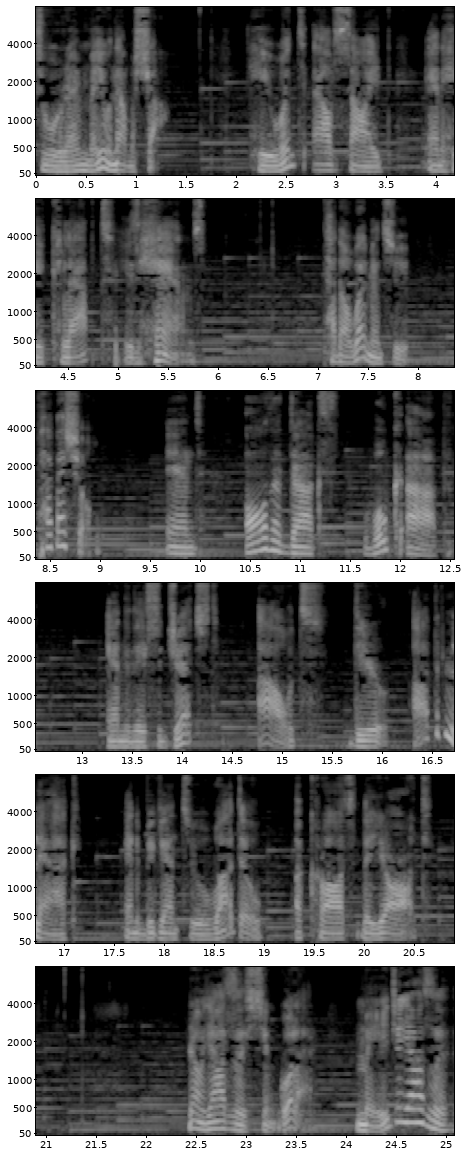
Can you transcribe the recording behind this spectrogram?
主人没有那么傻。He went outside and he clapped his hands. 他到外面去，拍拍手。And all the ducks woke up, and they stretched out their other leg and began to waddle across the yard. 让鸭子醒过来，每一只鸭子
